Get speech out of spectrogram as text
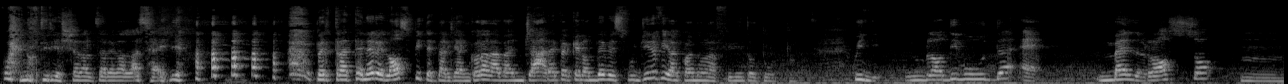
qua non ti riesci ad alzare dalla sedia per trattenere l'ospite e dargli ancora da mangiare perché non deve sfuggire fino a quando non ha finito tutto. Quindi Bloody Wood è un bel rosso, mm,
